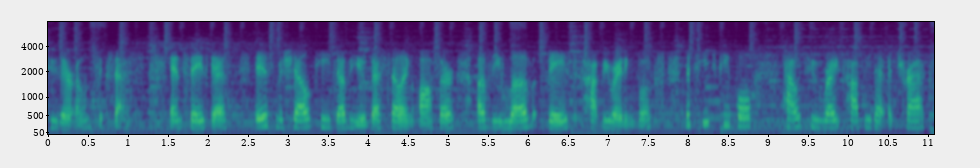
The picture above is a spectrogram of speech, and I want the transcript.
to their own success. And today's guest is Michele P.W., best-selling author of the love-based copywriting books that teach people how to write copy that attracts,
